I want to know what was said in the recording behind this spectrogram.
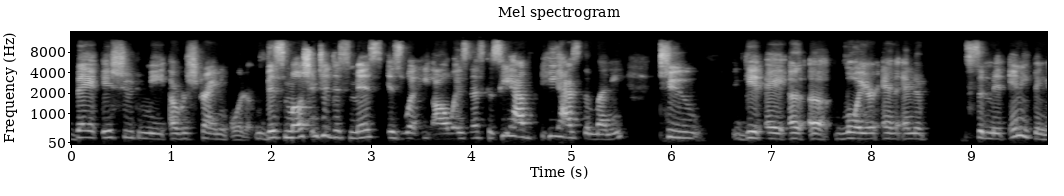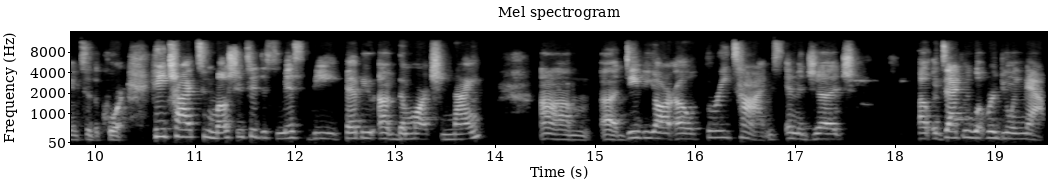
they issued me a restraining order. This motion to dismiss is what he always does because he have he has the money to get a, a, a lawyer and, and submit anything into the court. He tried to motion to dismiss the February uh, the March 9th um, uh, DVRO three times, and the judge uh, exactly what we're doing now,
